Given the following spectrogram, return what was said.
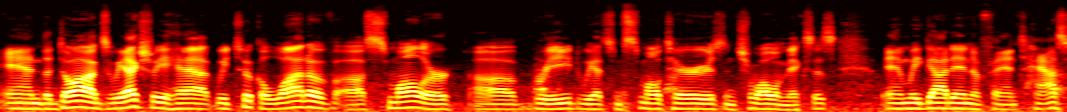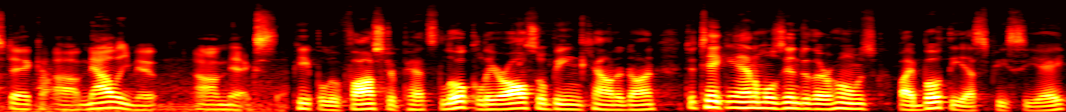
And the dogs, we actually have, we took a lot of uh, smaller uh, breed. We had some small terriers and Chihuahua mixes, and we got in a fantastic uh, Malamute uh, mix. People who foster pets locally are also being counted on to take animals into their homes by both the SPCA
